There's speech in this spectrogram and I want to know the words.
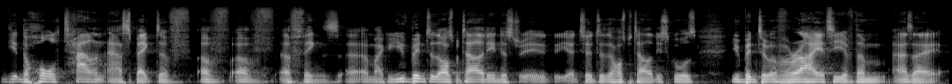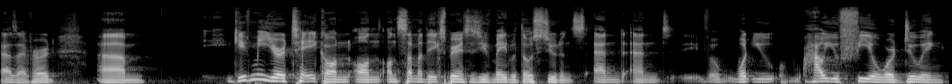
the whole talent aspect of, of, of, of things, uh, Michael? You've been to the hospitality industry, to, to the hospitality schools. You've been to a variety of them, as I, as I've heard. Um, give me your take on on on some of the experiences you've made with those students and and what you how you feel we're doing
